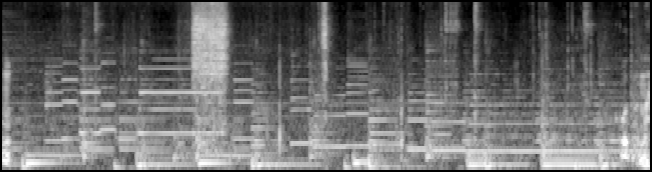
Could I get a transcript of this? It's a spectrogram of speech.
うんこうだな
